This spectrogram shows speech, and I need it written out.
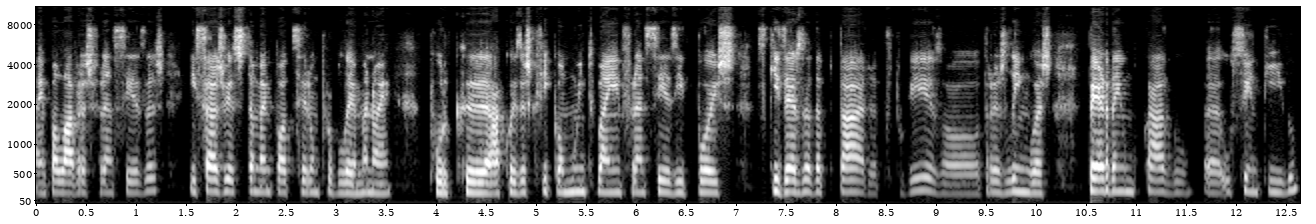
em palavras francesas. Isso às vezes também pode ser um problema, não é? Porque há coisas que ficam muito bem em francês e depois, se quiseres adaptar a português ou outras línguas, perdem um bocado uh, o sentido.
